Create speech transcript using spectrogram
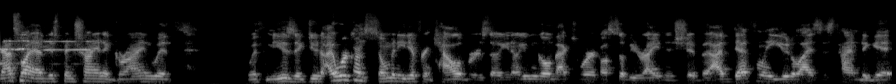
that's why I've just been trying to grind with with music, dude. I work on so many different calibers though. You know, even going back to work, I'll still be writing and shit. But I've definitely utilized this time to get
